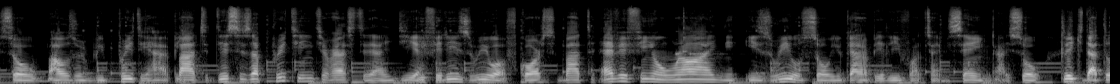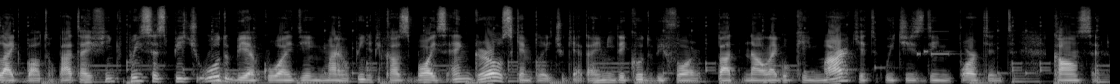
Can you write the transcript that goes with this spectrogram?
so Bowser will be pretty happy. But this is a pretty interesting idea, if it is real of course, but everything online is real, so you gotta believe what I'm saying guys. So click that like button. But I think Princess Peach would be a cool idea in my opinion because boys and girls can play together. I mean they could before, but now Lego King Market, which is the important concept.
